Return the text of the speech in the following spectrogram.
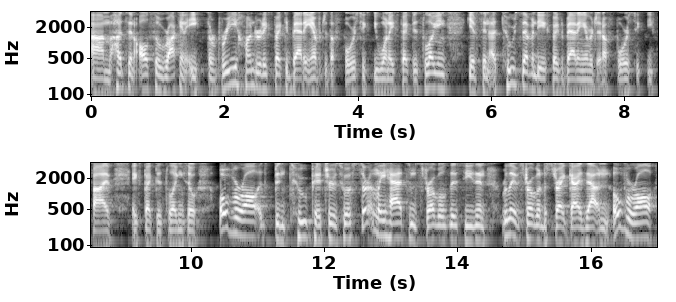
Um, Hudson also rocking a 300 expected batting average with a 461 expected slugging. Gibson a 270 expected batting average and a 465 expected slugging. So overall, it's been two pitchers who have certainly had some struggles this season, really have struggled to strike guys out, and overall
